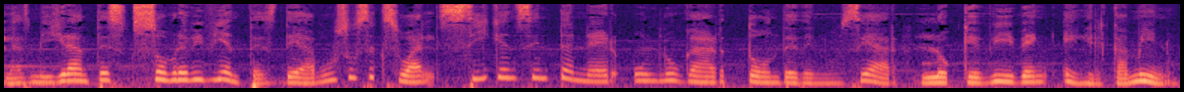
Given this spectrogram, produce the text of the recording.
Las migrantes sobrevivientes de abuso sexual siguen sin tener un lugar donde denunciar lo que viven en el camino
